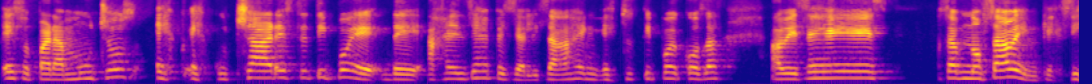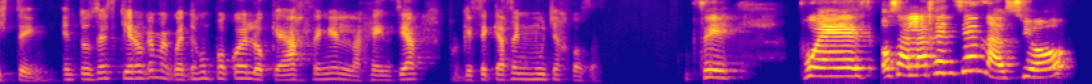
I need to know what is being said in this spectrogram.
eso, para muchos, escuchar este tipo de, de, agencias especializadas en este tipo de cosas, a veces es, o sea, no saben que existen. Entonces, quiero que me cuentes un poco de lo que hacen en la agencia, porque sé que hacen muchas cosas. Sí, pues, o sea, la agencia nació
